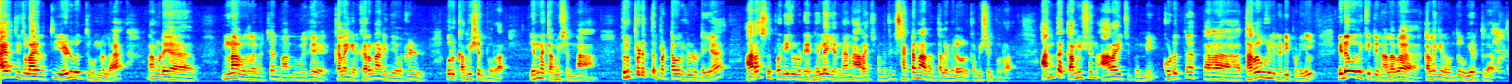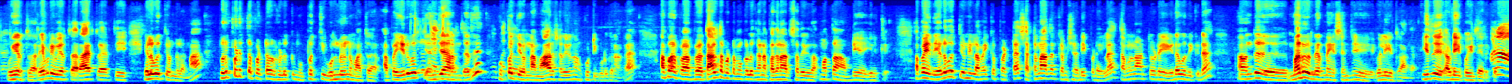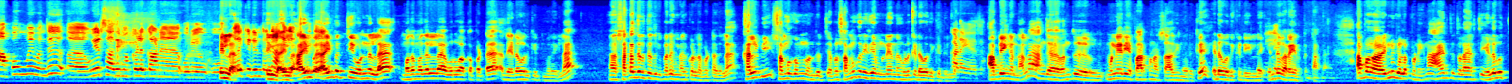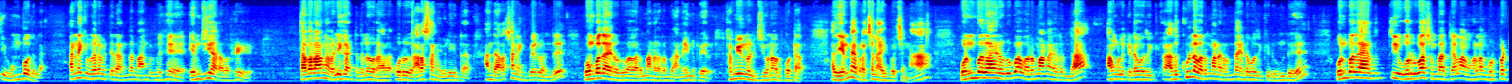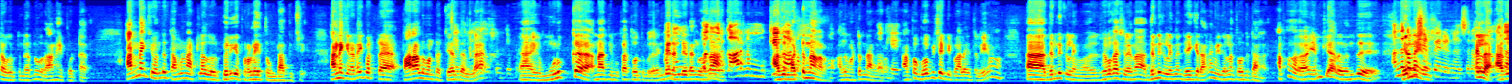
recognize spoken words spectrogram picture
ஆயிரத்தி தொள்ளாயிரத்தி எழுபத்தி ஒன்றில் நம்முடைய முன்னாள் முதலமைச்சர் மாண்புமிகு கலைஞர் கருணாநிதி அவர்கள் ஒரு கமிஷன் போடுறார். என்ன கமிஷன்னா பிற்படுத்தப்பட்டவர்களுடைய அரசு பணிகளுடைய நிலை என்னன்னு ஆராய்ச்சி பண்ணதுக்கு சட்டநாதன் தலைமையில் ஒரு கமிஷன் போடுறார். அந்த கமிஷன் ஆராய்ச்சி பண்ணி கொடுத்த த தரவுகளின் அடிப்படையில் இடஒதுக்கீட்டின் அளவை கலைஞர் வந்து உயர்த்துறார். உயர்த்துறாரு. எப்படி உயர்த்துறார்? ஆயிரத்தி தொள்ளாயிரத்தி எழுபத்தி ஒன்றுலன்னா பிற்படுத்தப்பட்டவர்களுக்கு முப்பத்தி ஒன்றுன்னு மாற்றுறார் அப்போ இருபத்தி அஞ்சா இருந்தது முப்பத்தி ஒன்றாம் ஆறு சதவீதம் கூட்டி கொடுக்குறாங்க. அப்போ இப்போ தாழ்த்தப்பட்ட மக்களுக்கான பதினாறு சதவீதம் மொத்தம் அப்படியே இருக்குது அப்போ இது எழுபத்தி ஒன்றில் அமைக்கப்பட்ட சட்டநாதன் கமிஷன் அடிப்படையில் தமிழ்நாட்டுடைய இடஒதுக்கீடை வந்து மறு நிர்ணயம் செஞ்சு வெளியிடுறாங்க. இது அப்படியே போயிட்டே இருக்கு. ஆனா அப்பவுமே வந்து உயர் சாதி மக்களுக்கான ஒரு இல்ல, இல்லை இல்லை. ஐம்ப ஐம்பத்தி ஒன்றில் முத முதல்ல உருவாக்கப்பட்ட அந்த இடஒதுக்கீட்டு முறையில் சட்ட திருத்தத்துக்கு பிறகு மேற்கொள்ளப்பட்டதில் கல்வி சமூகம்னு வந்துருச்சு. அப்போ சமூக ரீதியாக முன்னேறினவங்களுக்கு இடஒதுக்கீடு இல்லை. அப்படிங்கறனால அங்கே வந்து முன்னேறிய பார்ப்பன சாதியினருக்கு இடஒதுக்கீடு இல்லை என்று வரையறுத்துட்டாங்க. அப்போ இன்னும் சொல்ல போனீங்கன்னா ஆயிரத்தி தொள்ளாயிரத்தி எழுபத்தி ஒம்போதில் அன்னைக்கு முதலமைச்சராக இருந்த மாண்புமிகு எம்ஜிஆர் அவர்கள் தவறான வழிகாட்டுதல ஒரு ஒரு அரசாணை வெளியிடுறார். அந்த அரசாணைக்கு பேர் வந்து ஒன்பதாயிரம் ரூபாய் வருமான வரம்பு அணைன்னு பேர். கம்யூனல் ஜியோன்னு அவர் போட்டார். அது என்ன பிரச்சனை ஆகி போச்சுன்னா ஒன்பதாயிரம் ரூபாய் வருமானம் இருந்தால் அவங்களுக்கு இடஒதுக்கீ அதுக்குள்ள வருமானம் இருந்தால் இடஒதுக்கீடு உண்டு. ஒன்பதாயிரத்தி ஒரு ரூபா சம்பாதிச்சாலும் அவங்கெல்லாம் முற்பட்ட வகுப்பினர்னு ஒரு ஆணை போட்டார். அன்னைக்கு வந்து தமிழ்நாட்டில் அது ஒரு பெரிய பிரளயத்தை உண்டாக்குச்சு. அன்னைக்கு நடைபெற்ற பாராளுமன்ற தேர்தலில் முழுக்க அதிமுக தோத்து போகுது ரெண்டே ரெண்டு இடங்கள்ல தான் அது. மட்டும்தான் வரணும் அது மட்டும்தான். வரணும் அப்போ கோபிச்செட்டிப்பாளையத்துலையும் திண்டுக்கல்லையும் சிவகாசியிலையும் தான் திண்டுக்கல்லையும் தான் ஜெயிக்கிறாங்க. மீதெல்லாம் தோத்துட்டாங்க. அப்போ எம்ஜிஆர் வந்து என்ன இல்ல, அது-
